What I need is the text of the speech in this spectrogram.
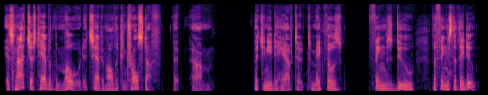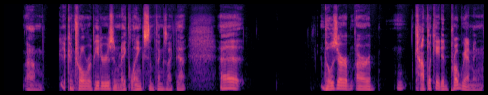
it's not just having the mode; it's having all the control stuff that um, that you need to have to to make those things do the things that they do. Um, control repeaters and make links and things like that. Uh, those are are complicated programming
